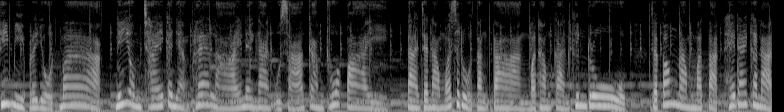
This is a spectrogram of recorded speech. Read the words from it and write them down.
ที่มีประโยชน์มาก นิยมใช้กันอย่างแพร่หลายในงานอุตสาหกรรมทั่วไป การจะนำวัสดุต่างๆ มาทำการขึ้นรูป จะต้องนำมาตัดให้ได้ขนาด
